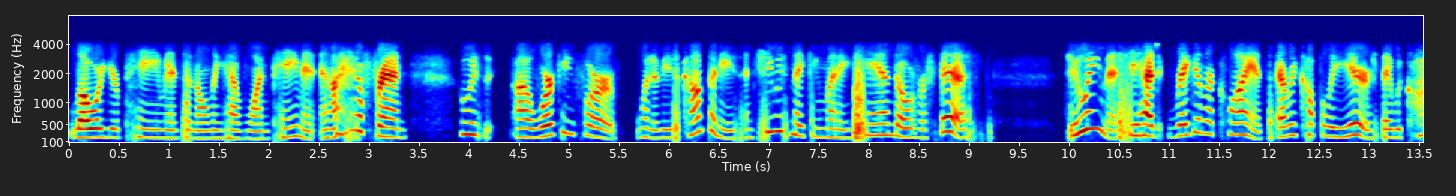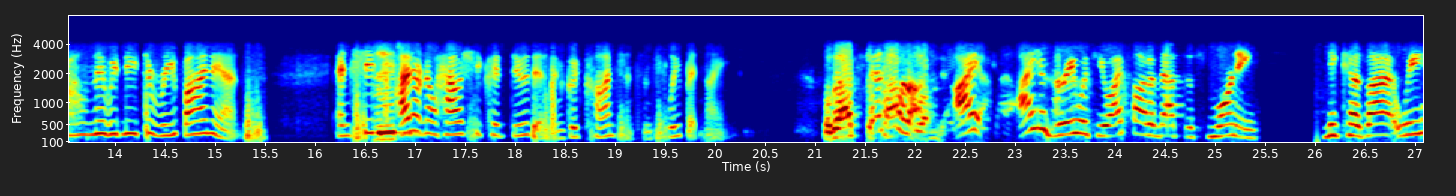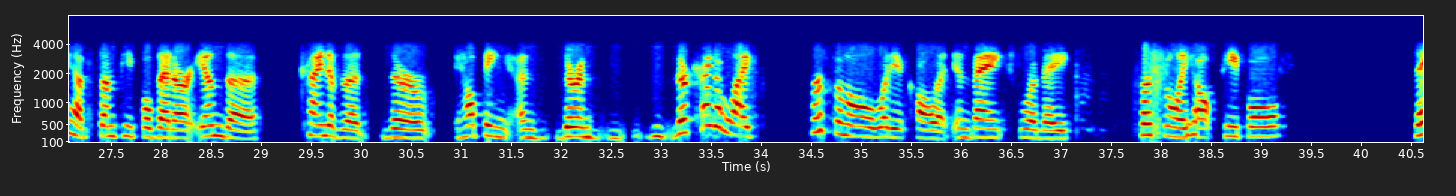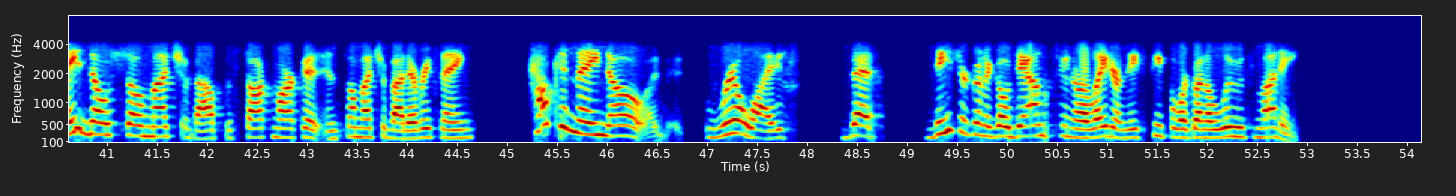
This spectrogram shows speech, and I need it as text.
lower your payments and only have one payment. And I had a friend who was uh working for one of these companies and she was making money hand over fist doing this. She had regular clients every couple of years. They would call and they would need to refinance. And she. I don't know how she could do this in good conscience and sleep at night. Well, that's the That's what I, problem. I I agree with you. I thought of that this morning because I we have some people that are in the kind of the they're helping and they're in they're kind of like personal what do you call it in banks where they personally help people. They know so much about the stock market and so much about everything. How can they know realize that these are going to go down sooner or later, and these people are going to lose money.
